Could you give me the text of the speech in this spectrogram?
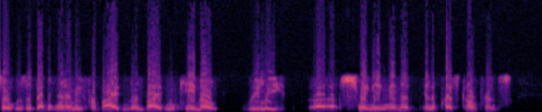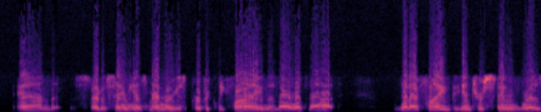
So it was a double whammy for Biden, and Biden came out really uh, swinging in a in a press conference and started saying his memory is perfectly fine and all of that. What I find interesting was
